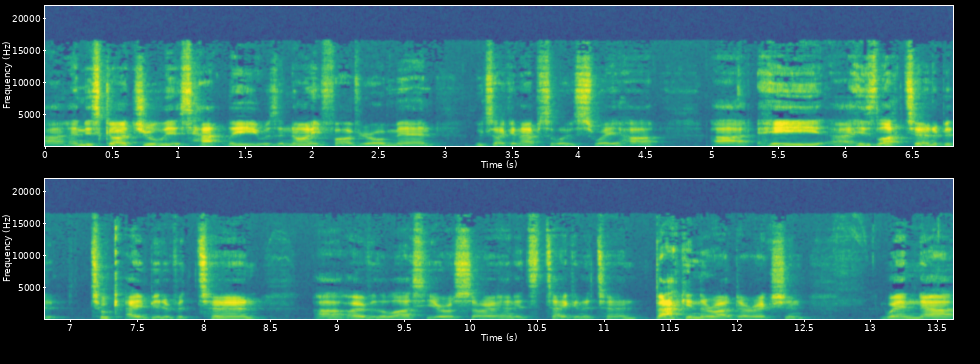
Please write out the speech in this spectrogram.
Uh, and this guy, Julius Hatley, was a 95 year old man, looks like an absolute sweetheart. Uh, he uh, his luck turned a bit took a bit of a turn uh, over the last year or so, and it's taken a turn back in the right direction when uh,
